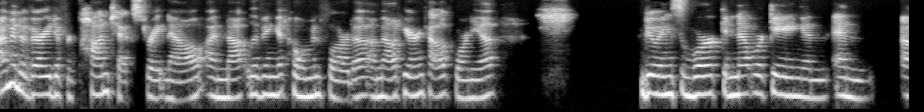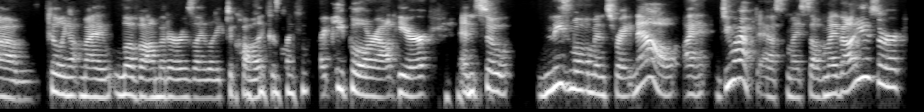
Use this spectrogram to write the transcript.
I'm in a very different context right now. I'm not living at home in Florida. I'm out here in California doing some work and networking and, and um, filling up my lovometer, as I like to call it, because my, my people are out here. And so in these moments right now, I do have to ask myself, my values are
